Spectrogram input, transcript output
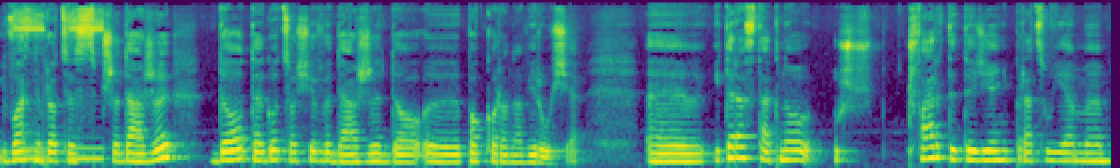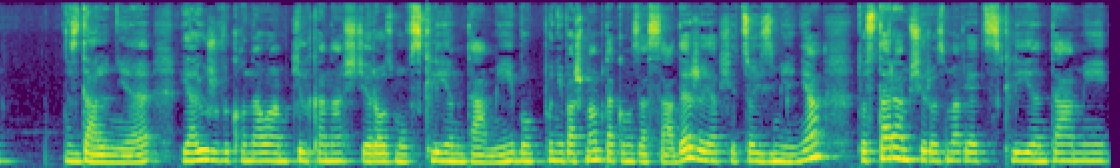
i własny proces sprzedaży do tego, co się wydarzy do, y, po koronawirusie. Y, I teraz tak, no już czwarty tydzień pracujemy zdalnie. Ja już wykonałam kilkanaście rozmów z klientami, bo ponieważ mam taką zasadę, że jak się coś zmienia, to staram się rozmawiać z klientami,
